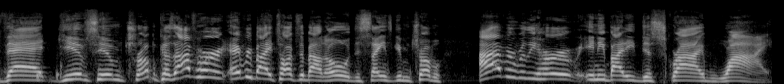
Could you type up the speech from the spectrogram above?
that gives him trouble? Because I've heard everybody talks about oh the Saints give him trouble. I haven't really heard anybody describe why,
